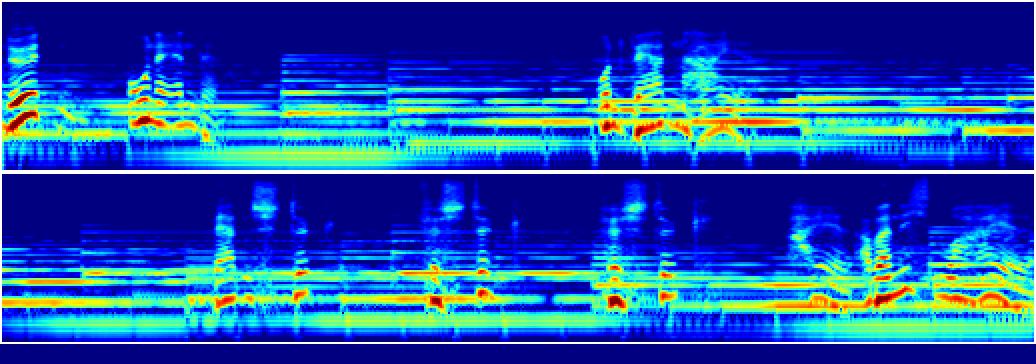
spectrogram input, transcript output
Nöten ohne Ende und werden heil. Werden Stück für Stück für Stück heil. Aber nicht nur heil,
